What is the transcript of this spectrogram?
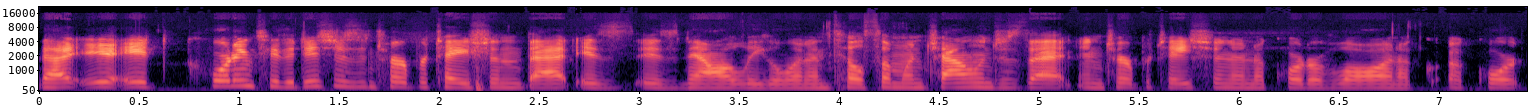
that it, it according to the dishes interpretation that is is now illegal and until someone challenges that interpretation in a court of law and a, a court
